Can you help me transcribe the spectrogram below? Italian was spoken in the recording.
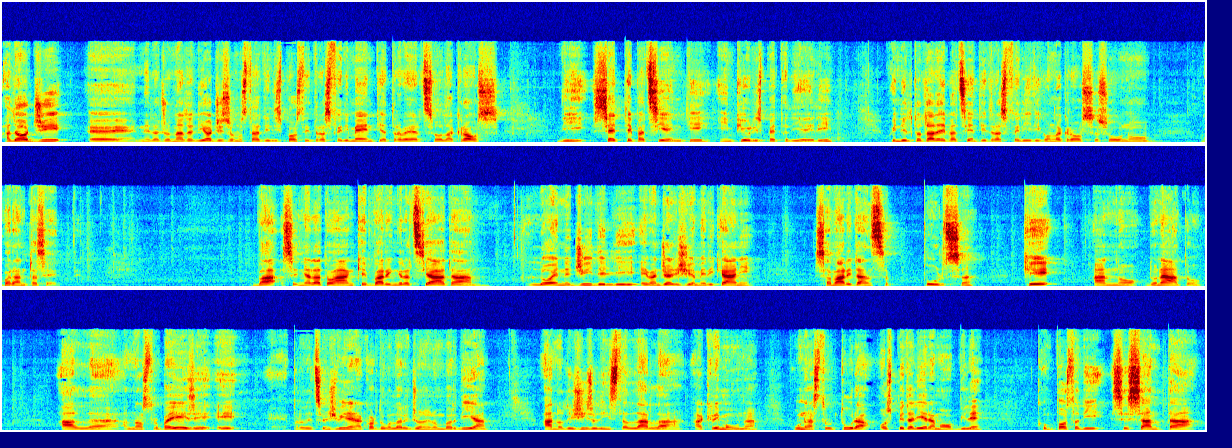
Ad oggi, eh, nella giornata di oggi, sono stati disposti trasferimenti attraverso la CROSS di 7 pazienti in più rispetto ad ieri, quindi il totale dei pazienti trasferiti con la CROSS sono 47. Va segnalato anche, va ringraziata l'ONG degli evangelici americani Samaritans Pulse che hanno donato al, al nostro paese e eh, Protezione Civile in accordo con la Regione Lombardia hanno deciso di installarla a Cremona, una struttura ospedaliera mobile composta di 60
